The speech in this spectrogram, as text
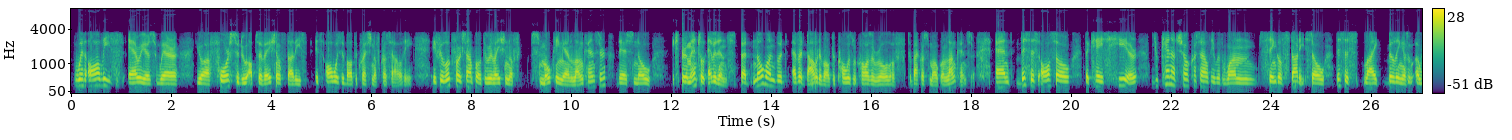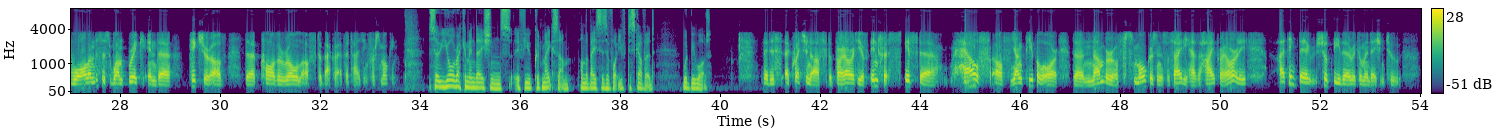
with all these areas where you are forced to do observational studies, it's always about the question of causality. If you look, for example, at the relation of smoking and lung cancer, there's no experimental evidence, but no one would ever doubt about the causal causal role of tobacco smoke on lung cancer. And this is also the case here. You cannot show causality with one single study. So this is like building a, a wall, and this is one brick in the picture of the causal role of tobacco advertising for smoking. So, your recommendations, if you could make some on the basis of what you've discovered, would be what? That is a question of the priority of interests. If the health of young people or the number of smokers in a society has a high priority, I think there should be the recommendation to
